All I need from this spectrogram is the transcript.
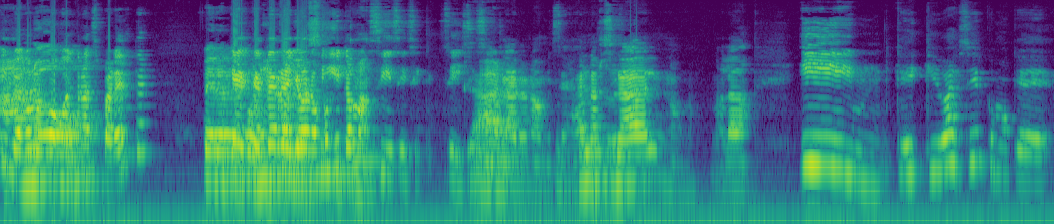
y ah, luego lo pongo el transparente. Pero te que, que te relleno un poquito más. Sí, sí, sí, sí, sí, claro, sí, claro no, mi ceja es natural, no, no, no la dan. Y, ¿qué, ¿qué, iba a decir? Como que...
